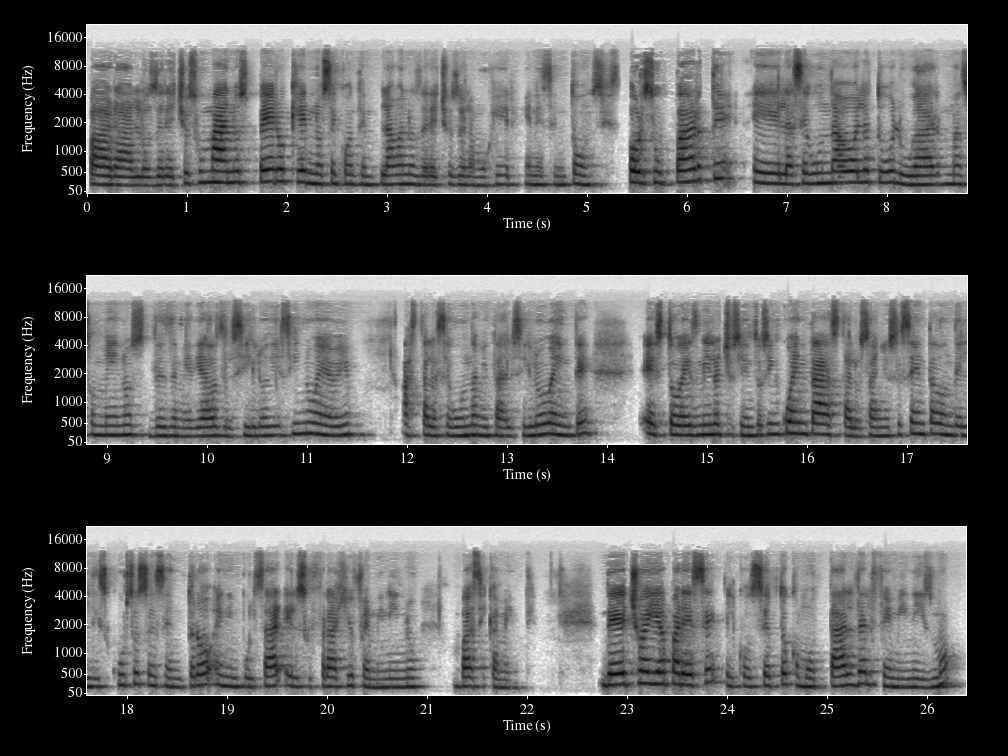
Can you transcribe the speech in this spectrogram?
para los derechos humanos, pero que no se contemplaban los derechos de la mujer en ese entonces. Por su parte, eh, la segunda ola tuvo lugar más o menos desde mediados del siglo XIX hasta la segunda mitad del siglo XX, esto es 1850 hasta los años 60, donde el discurso se centró en impulsar el sufragio femenino básicamente. De hecho, ahí aparece el concepto como tal del feminismo,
